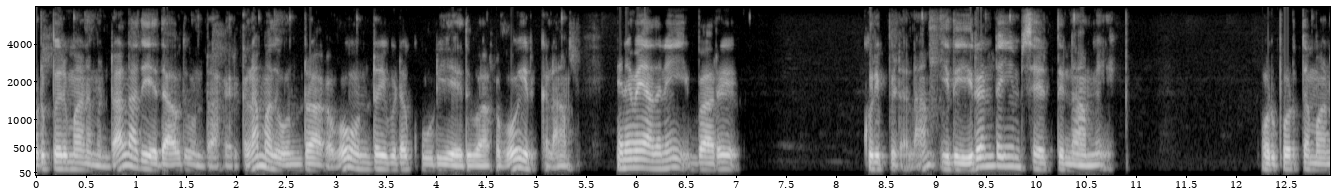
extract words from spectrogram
ஒரு பெருமானம் என்றால் அது ஏதாவது ஒன்றாக இருக்கலாம் அது ஒன்றாகவோ ஒன்றை விட கூடிய எதுவாகவோ இருக்கலாம். எனவே அதனை இவ்வாறு குறிப்பிடலாம். இது இரண்டையும் சேர்த்து நாம் ஒரு பொருத்தமான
